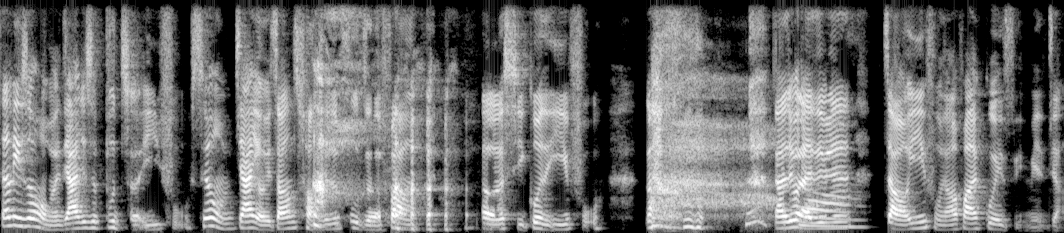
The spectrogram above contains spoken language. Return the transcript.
像例如说我们家就是不折衣服，所以我们家有一张床就是负责放呃洗过的衣服，然后然后就来这边找衣服，然后放在柜子里面这样。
